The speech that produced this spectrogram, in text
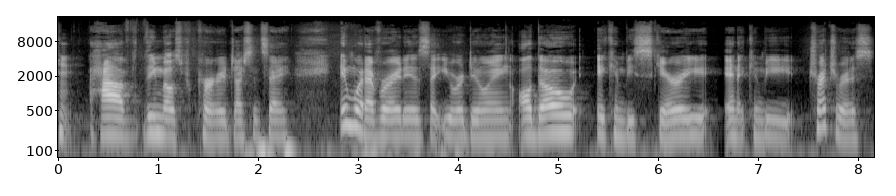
have the most courage, I should say, in whatever it is that you are doing. Although it can be scary and it can be treacherous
